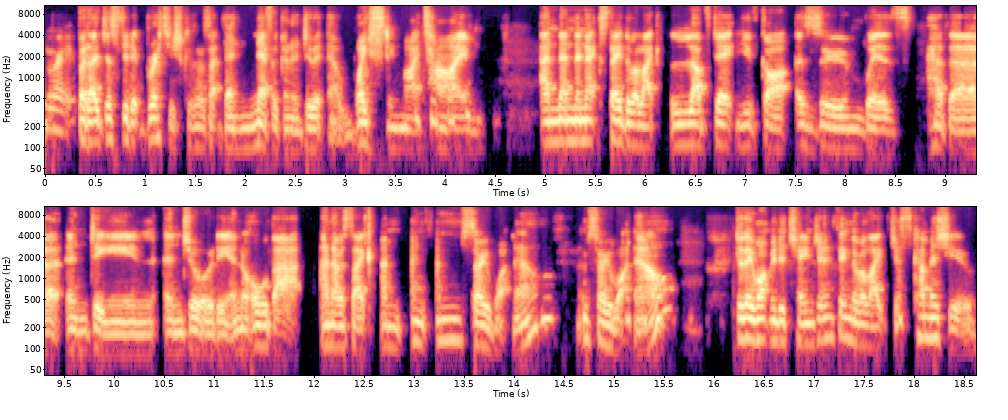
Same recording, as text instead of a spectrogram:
Right. but I just did it British because I was like, they're never going to do it. They're wasting my time. and then the next day they were like, loved it. You've got a Zoom with Heather and Dean and Geordie and all that. And I was like, I'm, I'm, I'm sorry, what now? I'm sorry, what now? Do they want me to change anything? They were like, just come as you.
